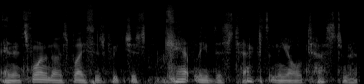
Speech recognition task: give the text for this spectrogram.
And it's one of those places we just can't leave this text in the Old Testament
